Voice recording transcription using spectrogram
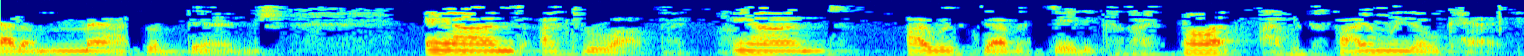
had a massive binge, and I threw up, and I was devastated because I thought I was finally okay.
